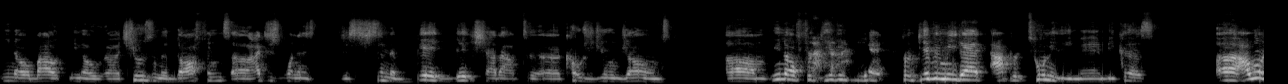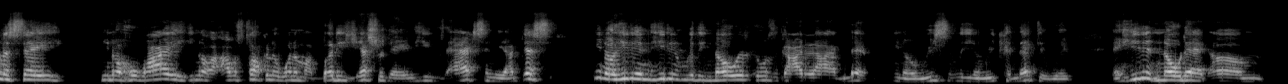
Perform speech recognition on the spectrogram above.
you know about you know uh, choosing the Dolphins, uh, I just want to just send a big big shout out to uh, Coach June Jones. um, you know, for giving me that for giving me that opportunity, man. Because uh, I want to say, you know, Hawaii. You know, I was talking to one of my buddies yesterday, and he was asking me. I guess, you know, he didn't he didn't really know it. It was a guy that I've met, you know, recently and reconnected with, and he didn't know that um,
